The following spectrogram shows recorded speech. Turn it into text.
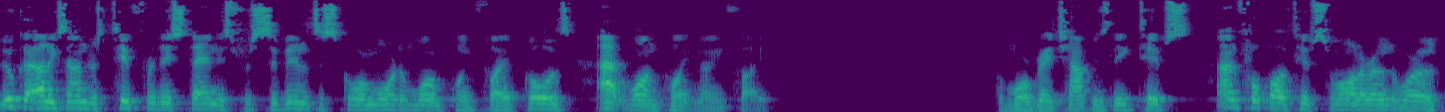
Luca Alexander's tip for this then is for Seville to score more than 1.5 goals at 1.95. For more great Champions League tips and football tips from all around the world,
